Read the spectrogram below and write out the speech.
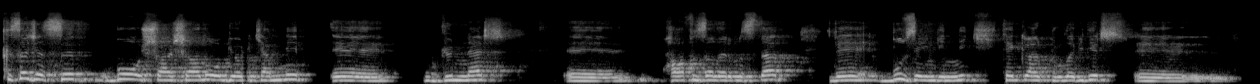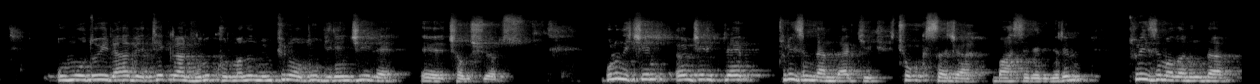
kısacası bu o şaşalı, o görkemli e, günler e, hafızalarımızda ve bu zenginlik tekrar kurulabilir e, umuduyla ve tekrar bunu kurmanın mümkün olduğu bilinciyle e, çalışıyoruz. Bunun için öncelikle turizmden belki çok kısaca bahsedebilirim. Turizm alanında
